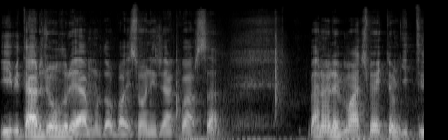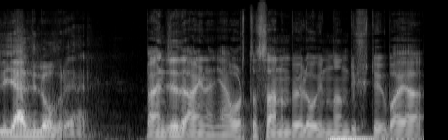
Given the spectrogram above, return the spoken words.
iyi bir tercih olur yani burada bahis oynayacak varsa. Ben öyle bir maç bekliyorum. Gittili geldili olur yani. Bence de aynen yani orta sahanın böyle oyundan düştüğü baya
